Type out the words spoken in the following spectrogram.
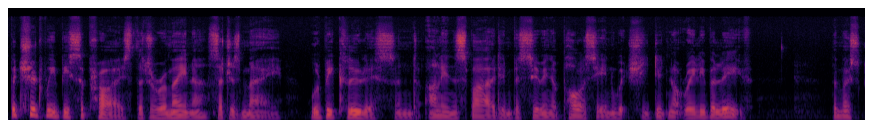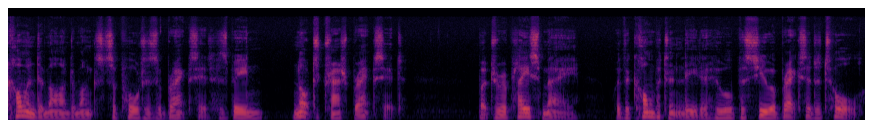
But should we be surprised that a Remainer such as May would be clueless and uninspired in pursuing a policy in which she did not really believe? The most common demand amongst supporters of Brexit has been not to trash Brexit, but to replace May with a competent leader who will pursue a Brexit at all.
